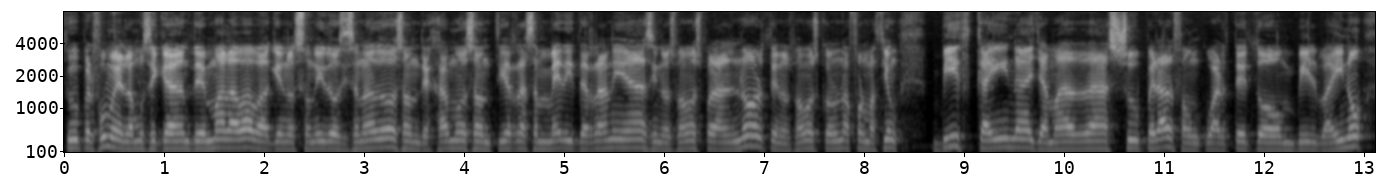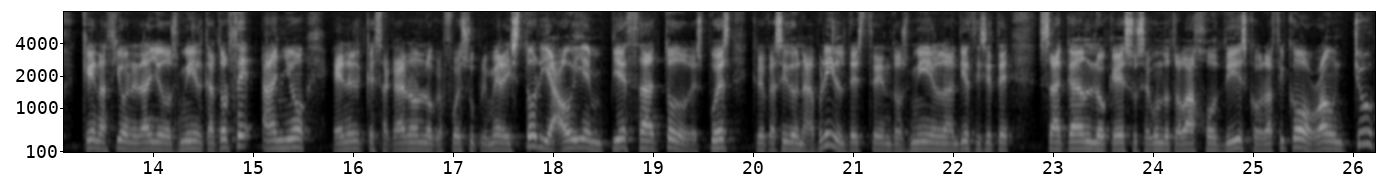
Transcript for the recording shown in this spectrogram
Tu perfume, la música de Malababa, aquí en los sonidos y sonados, dejamos son tierras mediterráneas y nos vamos para el norte, nos vamos con una formación vizcaína llamada Super Alfa, un cuarteto bilbaíno que nació en el año 2014, año en el que sacaron lo que fue su primera historia. Hoy empieza todo, después, creo que ha sido en abril de este en 2017, sacan lo que es su segundo trabajo discográfico, Round 2,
